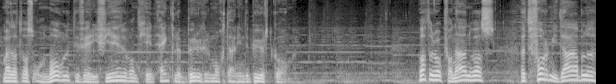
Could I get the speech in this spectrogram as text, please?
Maar dat was onmogelijk te verifiëren, want geen enkele burger mocht daar in de buurt komen. Wat er ook van aan was, het formidabele,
